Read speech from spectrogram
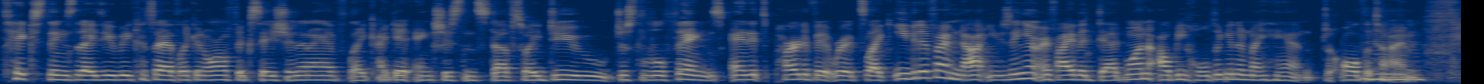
tics things that I do because I have like an oral fixation and I have like I get anxious and stuff. So I do just little things, and it's part of it where it's like even if I'm not using it or if I have a dead one, I'll be holding it in my hand all the time, mm.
